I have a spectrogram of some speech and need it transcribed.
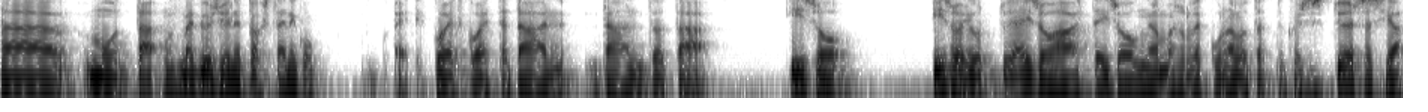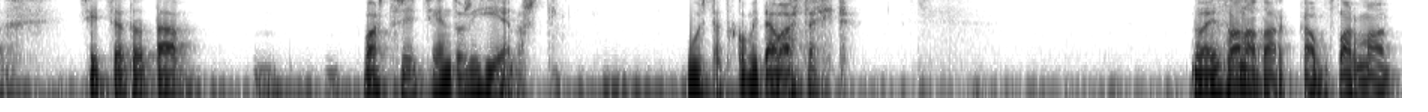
ää, mutta, mutta mä kysyin, että onko tämä niinku, koetko, että tämä on, tämä on tota, iso, iso juttu ja iso haaste, iso ongelma sulle, kun aloitat nykyisessä työssäsi ja sit sä tota, vastasit siihen tosi hienosti. Muistatko, mitä vastasit? No ei sanatarkkaan, mutta varmaan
